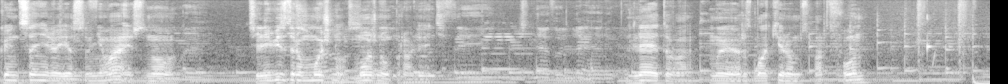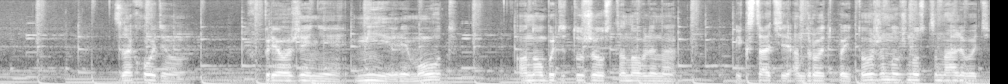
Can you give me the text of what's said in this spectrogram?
кондиционера я сомневаюсь, но телевизором можно, можно управлять. Для этого мы разблокируем смартфон, заходим в приложение Mi Remote, оно будет уже установлено. И, кстати, Android Pay тоже нужно устанавливать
